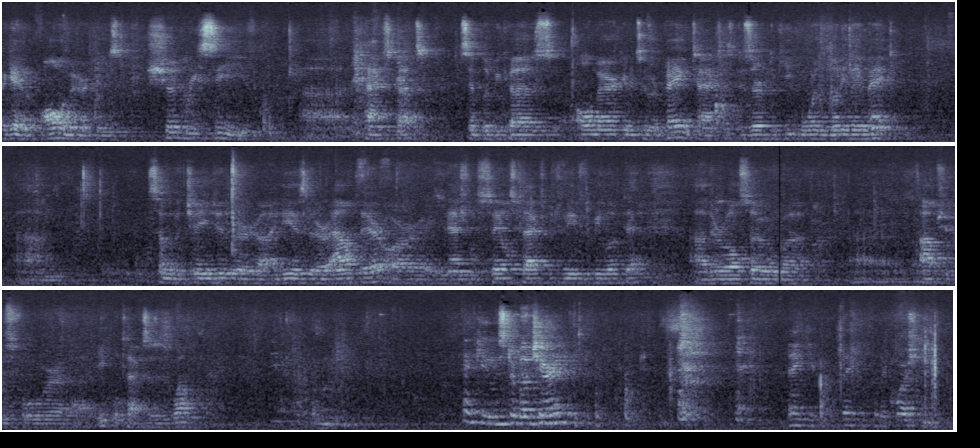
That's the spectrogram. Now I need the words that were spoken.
again, all Americans should receive uh, tax cuts simply because all Americans who are paying taxes deserve to keep more of the money they make. Some of the changes or ideas that are out there are a national sales tax, which needs to be looked at. Uh, there are also uh, uh, options for uh, equal taxes as well. Thank you. Mr. Boccieri? Thank you, thank you for the question.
